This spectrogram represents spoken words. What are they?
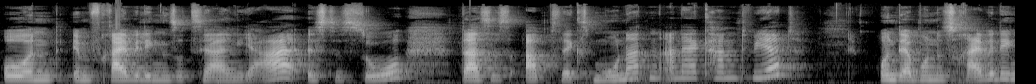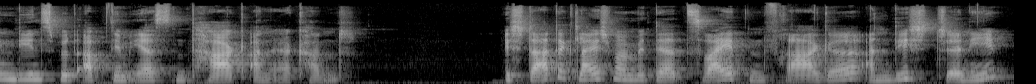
und im freiwilligen sozialen Jahr ist es so, dass es ab sechs Monaten anerkannt wird und der Bundesfreiwilligendienst wird ab dem ersten Tag anerkannt. Ich starte gleich mal mit der zweiten Frage an dich, Jenny.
